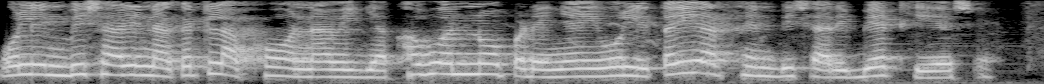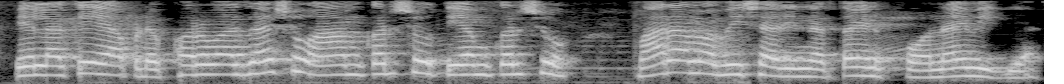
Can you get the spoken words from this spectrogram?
ઓલીન બિચારીના કેટલા ફોન આવી ગયા? ખબર ન પડે ન્યાય ઓલી તૈયાર થઈને બિચારી બેઠી હશે. પેલા કે આપણે ફરવા જશું આમ કરશું તેમ કરશું. મારામાં બિચારીના ત્રણ ફોન આવી ગયા.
